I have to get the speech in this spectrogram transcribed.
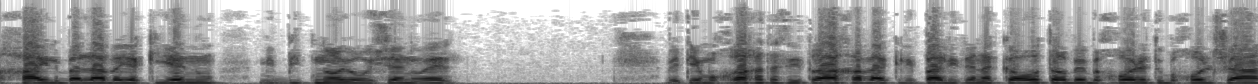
חיל בלע ויקינו, מבטנו יורישנו אל. ותהיה מוכרחת הסטרא אחרא והקליפה ליתן הקאות הרבה בכל עת ובכל שעה,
